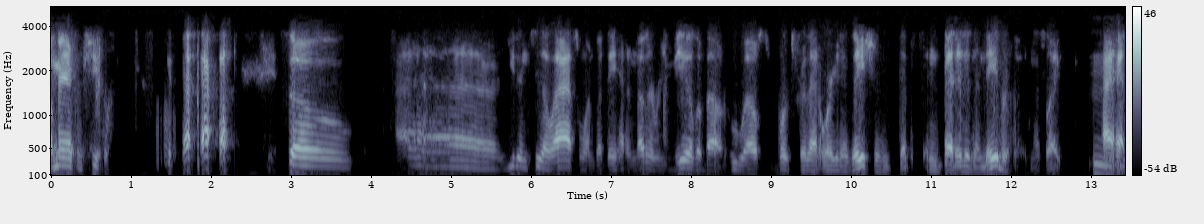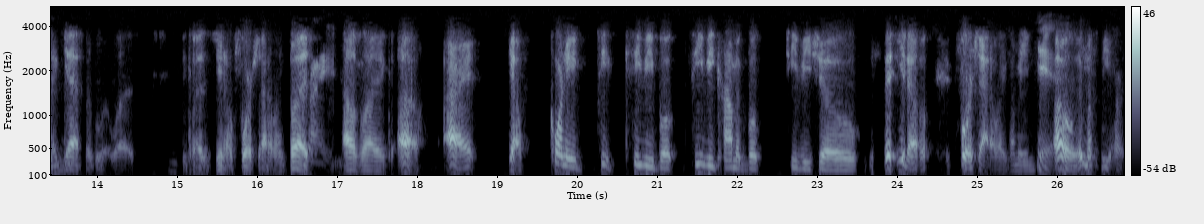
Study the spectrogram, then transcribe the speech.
a man from Shield. so uh, you didn't see the last one, but they had another reveal about who else works for that organization that's embedded in the neighborhood, and it's like I had a guess of who it was because you know foreshadowing. But Right. I was like, oh, all right, you know, corny t- TV book, TV comic book, TV show, you know, foreshadowing. I mean, Yeah. oh, it must be her,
